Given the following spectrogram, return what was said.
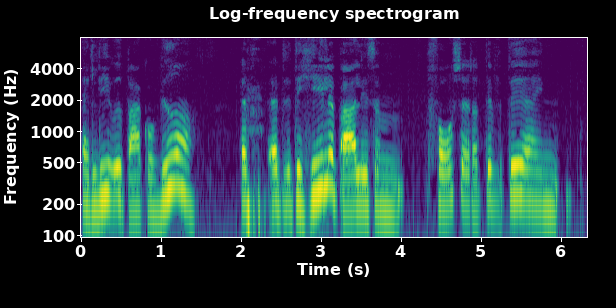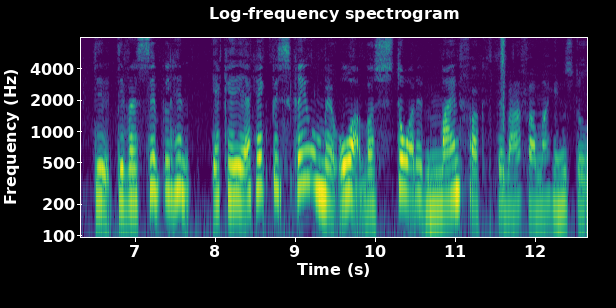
at livet bare går videre. At, at det hele bare ligesom fortsætter. Det, det, er en, det, det var simpelthen, jeg kan, jeg kan ikke beskrive med ord, hvor stort et mindfuck det var for mig, hendes død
